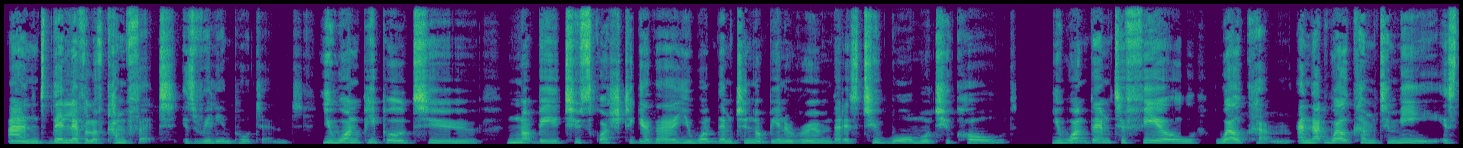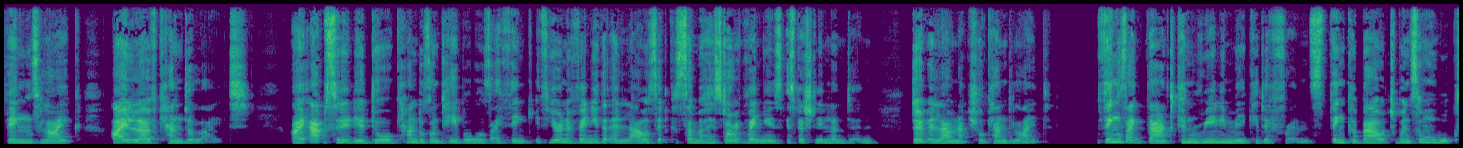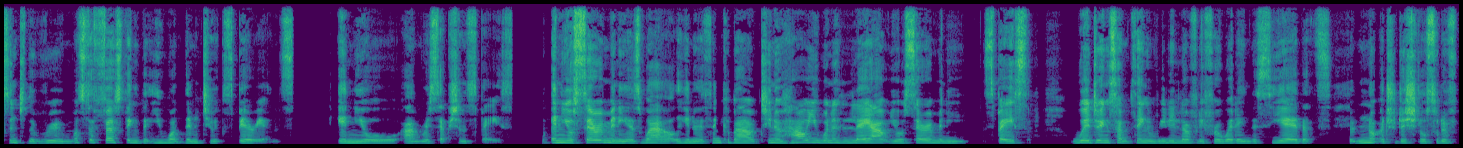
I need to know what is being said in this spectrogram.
And their level of comfort is really important. You want people to not be too squashed together. You want them to not be in a room that is too warm or too cold. You want them to feel welcome. And that welcome to me is things like I love candlelight. I absolutely adore candles on tables. I think if you're in a venue that allows it, because some historic venues, especially in London, don't allow natural candlelight, things like that can really make a difference. Think about when someone walks into the room, what's the first thing that you want them to experience in your um, reception space? In your ceremony as well, you know, think about, you know, how you want to lay out your ceremony space. We're doing something really lovely for a wedding this year that's not a traditional sort of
